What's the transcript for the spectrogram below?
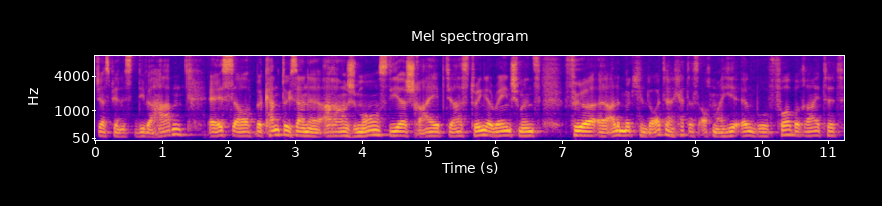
Jazzpianisten, die wir haben. Er ist auch bekannt durch seine Arrangements, die er schreibt, ja, String Arrangements Arrangements für äh, alle möglichen Leute. Ich hatte das auch mal hier irgendwo vorbereitet.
